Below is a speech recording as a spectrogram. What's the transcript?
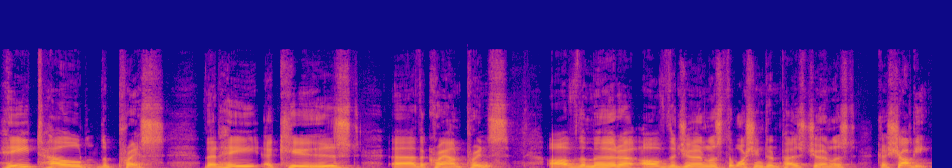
he told the press that he accused uh, the Crown Prince of the murder of the journalist, the Washington Post journalist Khashoggi.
